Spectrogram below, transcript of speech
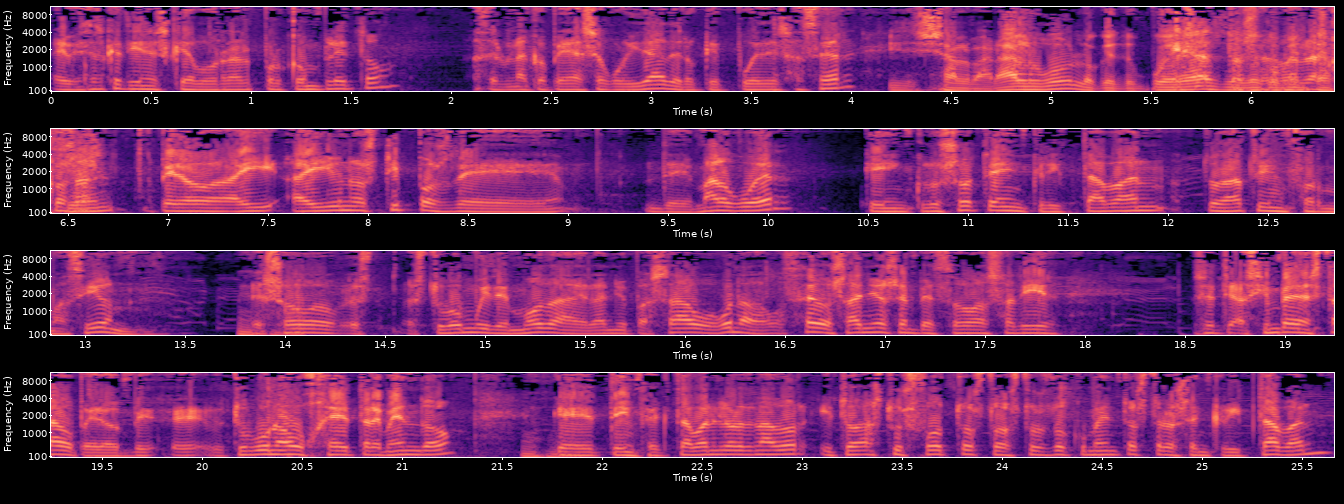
Hay veces que tienes que borrar por completo, hacer una copia de seguridad de lo que puedes hacer Y salvar algo, lo que tú puedas, Exacto, de salvar las documentación. cosas, pero hay, hay unos tipos de, de malware que incluso te encriptaban toda tu información. Eso est- estuvo muy de moda el año pasado. Bueno, hace dos años empezó a salir. Siempre han estado, pero eh, tuvo un auge tremendo que te infectaban el ordenador y todas tus fotos, todos tus documentos te los encriptaban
